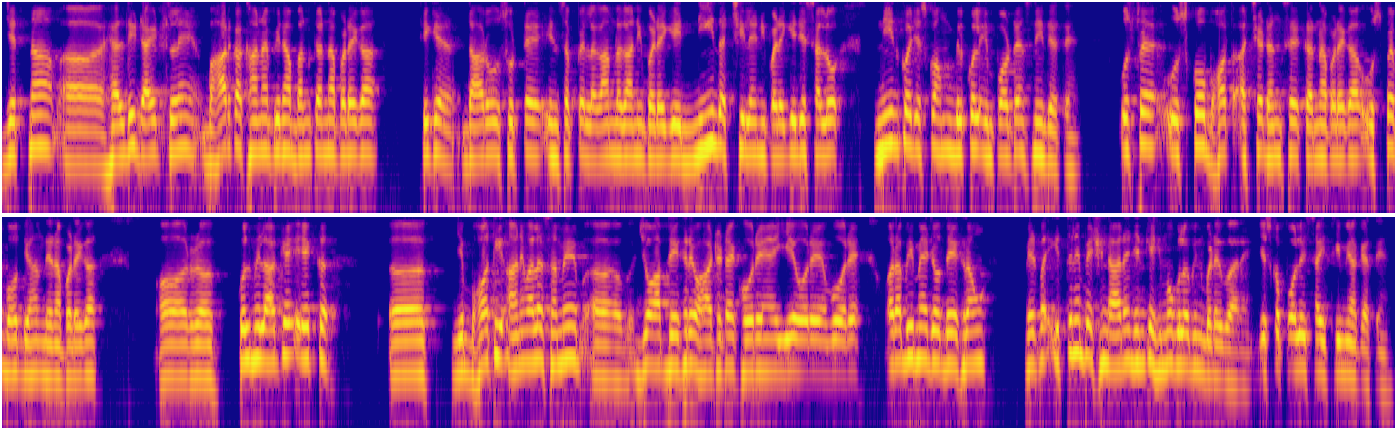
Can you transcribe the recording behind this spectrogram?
जितना हेल्दी डाइट लें, बाहर का खाना पीना बंद करना पड़ेगा। ठीक है? दारू, सुट्टे, इन सब पे लगाम लगानी पड़ेगी। नींद अच्छी लेनी पड़ेगी। जिस लोग नींद को जिसको हम बिल्कुल इंपॉर्टेंस नहीं देते हैं। उस पर उसको बहुत अच्छे ढंग से करना पड़ेगा, उस पर बहुत ध्यान देना पड़ेगा। और कुल मिला के एक ये बहुत ही आने वाला समय जो आप देख रहे हो, हार्ट अटैक हो रहे हैं, ये हो रहे हैं, वो हो रहे हैं। और अभी मैं जो देख रहा हूँ, मेरे पास इतने पेशेंट आ रहे हैं जिनके हीमोग्लोबिन बड़े हुए आ रहे हैं, जिसको पोलिसाइथीमिया कहते हैं।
